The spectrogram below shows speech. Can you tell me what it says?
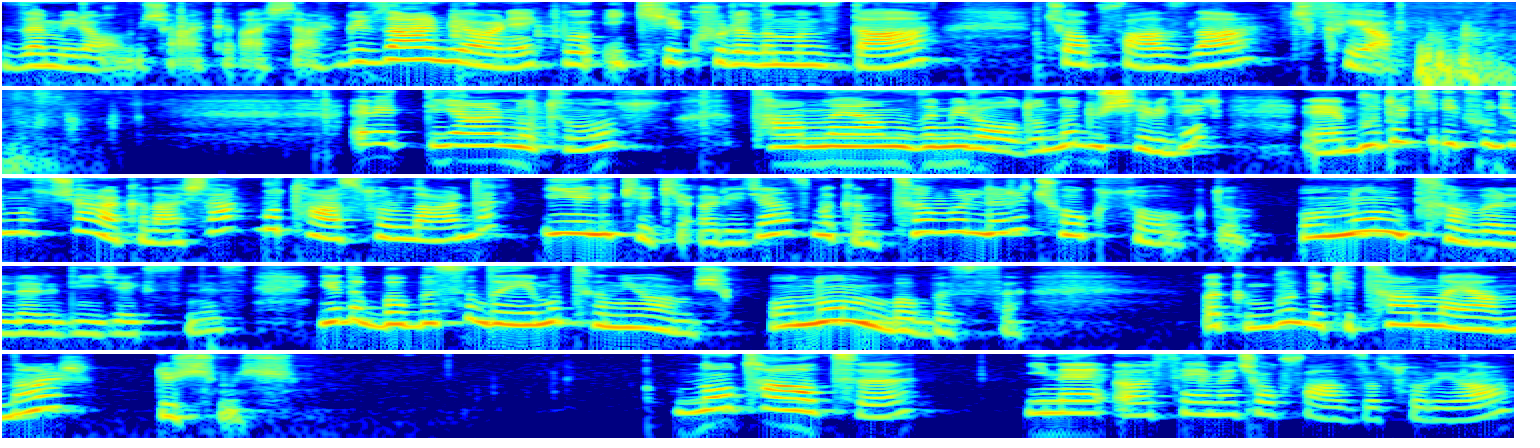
zamir olmuş arkadaşlar. Güzel bir örnek. Bu iki kuralımız da çok fazla çıkıyor. Evet diğer notumuz tamlayan zamir olduğunda düşebilir. E, buradaki ipucumuz şu arkadaşlar. Bu tarz sorularda iyilik eki arayacağız. Bakın tavırları çok soğuktu. Onun tavırları diyeceksiniz. Ya da babası dayımı tanıyormuş. Onun babası. Bakın buradaki tamlayanlar düşmüş. Not 6 yine ÖSYM çok fazla soruyor.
